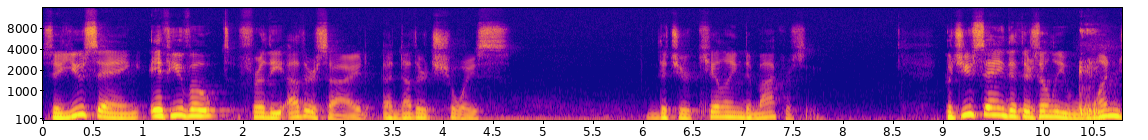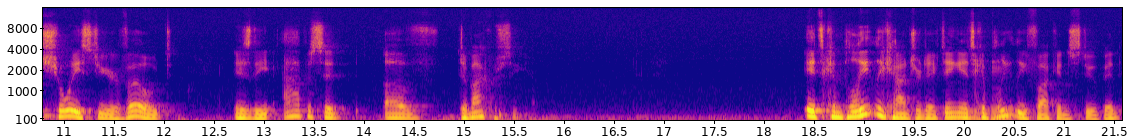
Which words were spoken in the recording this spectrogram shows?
So you saying if you vote for the other side, another choice, that you're killing democracy. But you saying that there's only one choice to your vote is the opposite of democracy. It's completely contradicting. It's completely fucking stupid.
